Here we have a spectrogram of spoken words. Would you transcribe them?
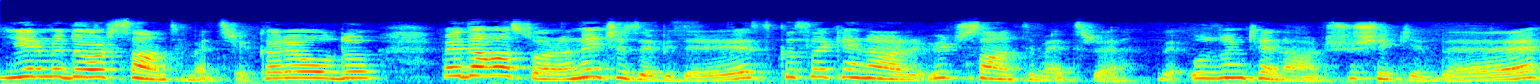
24 santimetre kare oldu. Ve daha sonra ne çizebiliriz? Kısa kenarı 3 santimetre ve uzun kenarı şu şekilde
